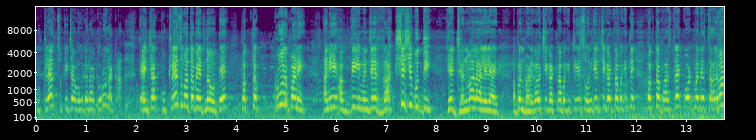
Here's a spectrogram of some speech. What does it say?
कुठल्याच चुकीच्या वल्गना करू नका. त्यांच्यात कुठलेच मतभेद नव्हते फक्त क्रूरपणे आणि अगदी म्हणजे राक्षसी बुद्धी हे जन्माला आलेले आहेत. आपण भडगावची घटना बघितली सोनगीरची घटना बघितली. फक्त फास्ट ट्रॅक कोर्टमध्ये चालवा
